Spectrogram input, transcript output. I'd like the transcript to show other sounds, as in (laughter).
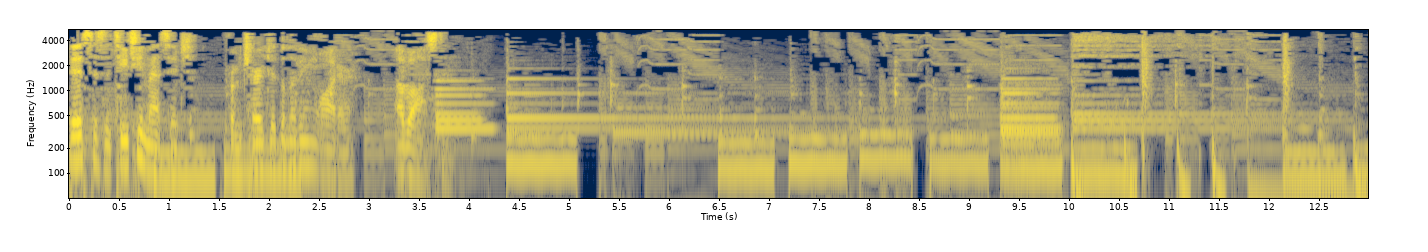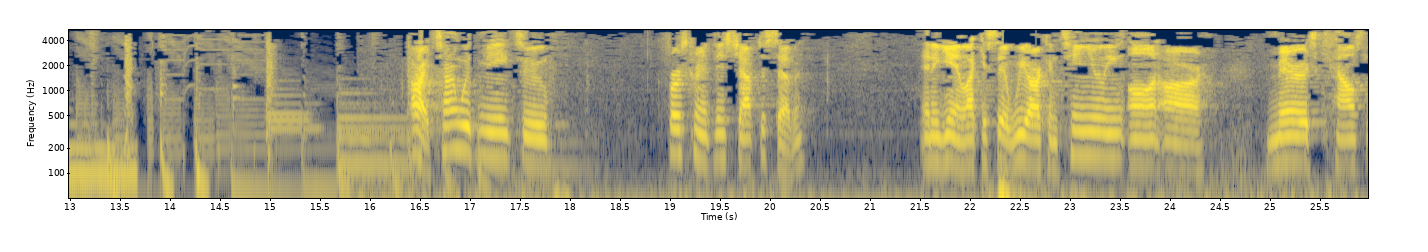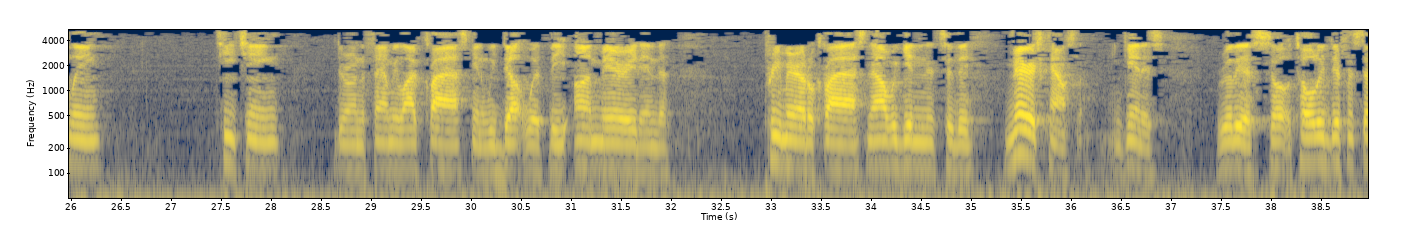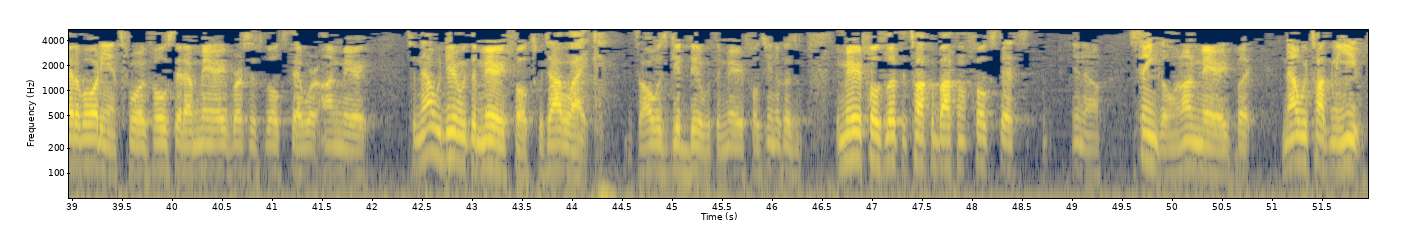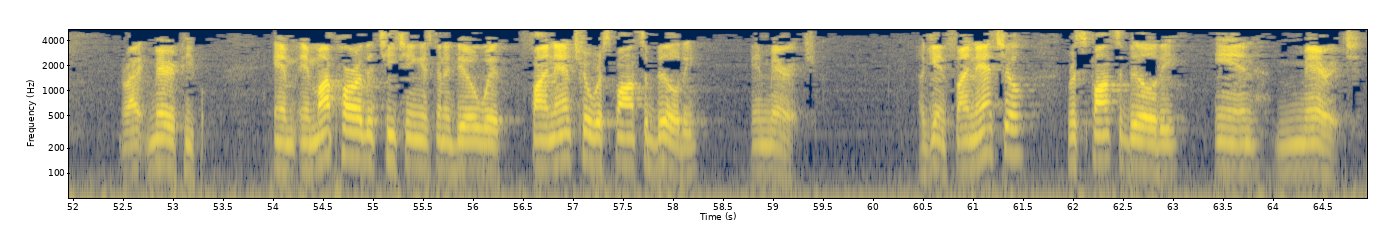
This is a teaching message from Church of the Living Water of Austin. All right, turn with me to 1 Corinthians chapter 7. And again, like I said, we are continuing on our marriage counseling teaching during the family life class. and we dealt with the unmarried and the premarital class. Now we're getting into the marriage counseling. Again, it's really a so, totally different set of audience for folks that are married versus folks that were unmarried. So now we're dealing with the married folks, which I like. It's always good to deal with the married folks, you know, because the married folks love to talk about them folks that's, you know, single and unmarried. But now we're talking to you, right? Married people. And, and my part of the teaching is going to deal with financial responsibility in marriage. Again, financial responsibility in marriage.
